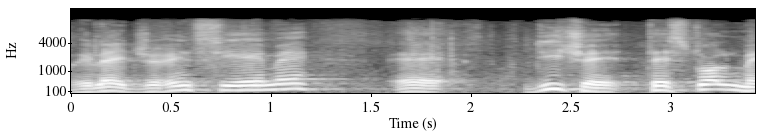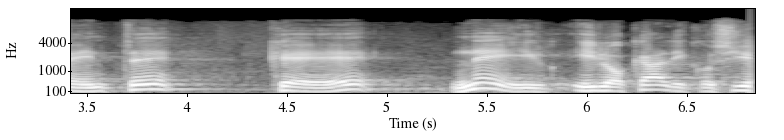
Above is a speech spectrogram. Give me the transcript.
rileggere insieme, eh, dice testualmente che né i, i, locali così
